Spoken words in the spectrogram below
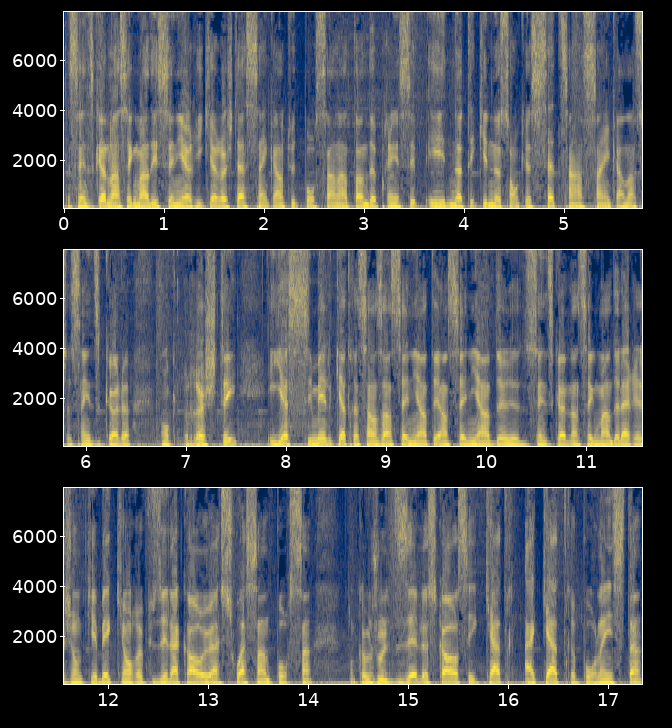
Le syndicat de l'enseignement des seigneuries qui a rejeté à 58 l'entente de principe et notez qu'ils ne sont que 705 dans ce syndicat-là. Donc, rejeté. Et il y a 6400 enseignantes et enseignants du syndicat de l'enseignement de la région de Québec qui ont refusé l'accord, eux, à 60 Donc, comme je vous le disais, le score, c'est 4 à 4 pour l'instant.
